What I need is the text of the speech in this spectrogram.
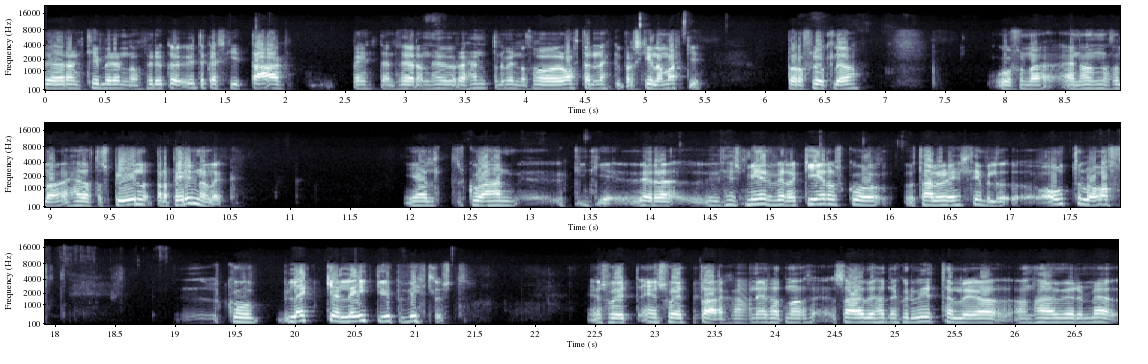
þegar hann kemur inn og fyrir auðvitað kannski í dag beint en þegar hann hefur verið að hendunum inn og þá er oftar en ekki bara að skila marki bara fljótlega. Og svona, en hann hefði átt að spila bara byrjunarleik. Ég held sko að hann eh, vera, finnst mér verið að gera sko, við talar heilt tímbil ótrúlega oft sko, leggja leiki upp vittlust eins og, í- og dag. Hann er hérna, sagði hérna einhver viðtali að hann hafi verið með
